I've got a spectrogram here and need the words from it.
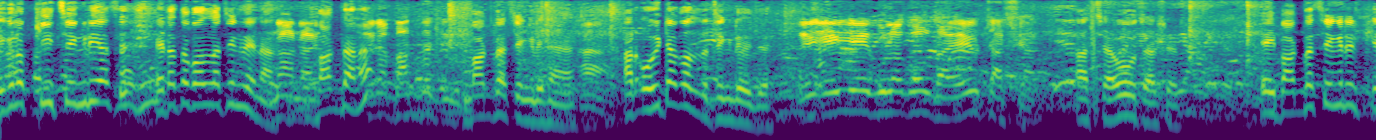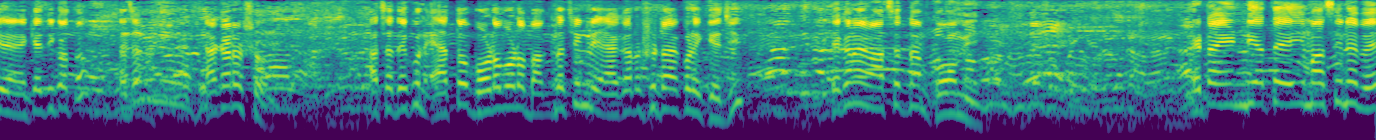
এগুলো কি চিংড়ি আছে? এটা তো গলদা চিংড়ি না? বাগদা না? বাগদা চিংড়ি। হ্যাঁ। হ্যাঁ। আর ওইটা গলদা চিংড়ি ওই যে? এই এই যে এগুলা গলদা এই চাষে আচ্ছা ও চাষের। এই বাগদা চিংড়ির কেজি কত? আচ্ছা এগারোশো। আচ্ছা দেখুন এত বড় বড় বাগদা চিংড়ি এগারোশো টাকা করে কেজি। এখানে মাছের দাম কমই। এটা ইন্ডিয়াতে এই মাছই নেবে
